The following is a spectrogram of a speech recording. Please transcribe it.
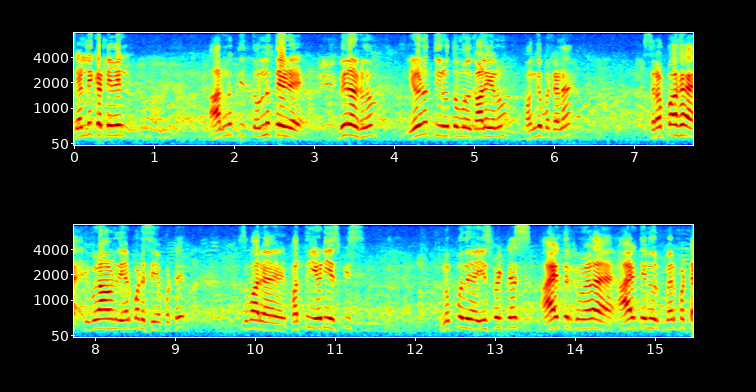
ஜல்லிக்கட்டுவில் அறுநூற்றி தொண்ணூத்தேழு வீரர்களும் எழுநூற்றி இருபத்தொம்பது காளைகளும் பங்கு பெற்றன. சிறப்பாக இவ்விழாவானது ஏற்பாடு செய்யப்பட்டு சுமார் பத்து ஏடிஎஸ்பிஸ் முப்பது இன்ஸ்பெக்டர்ஸ் ஆயிரத்திற்கு மேலே ஆயிரத்தி ஐநூறுக்கு மேற்பட்ட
